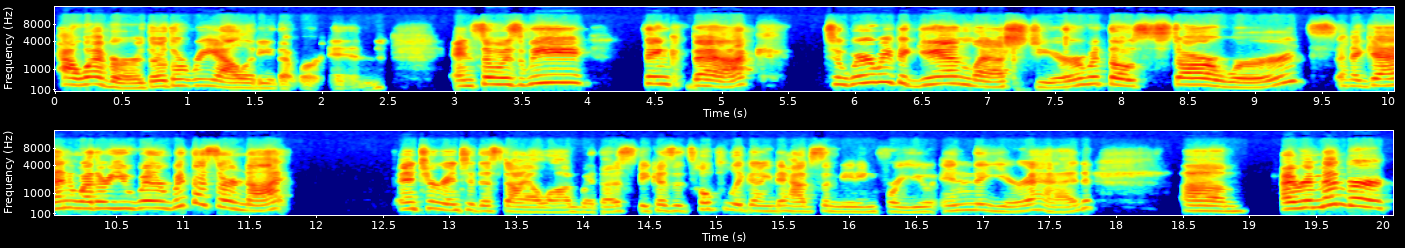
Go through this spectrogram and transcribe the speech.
However, they're the reality that we're in. And so as we think back to where we began last year with those star words, and again, whether you were with us or not, enter into this dialogue with us because it's hopefully going to have some meaning for you in the year ahead. Um, I remember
